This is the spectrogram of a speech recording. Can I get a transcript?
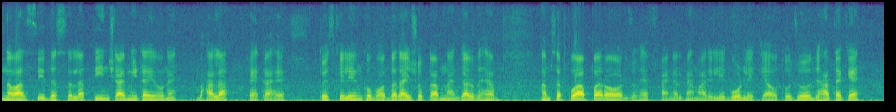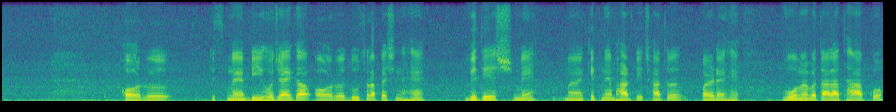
नवासी दशमलव तीन चार मीटर इन्होंने भाला फेंका है। तो इसके लिए इनको बहुत बधाई, शुभकामनाएँ, गर्व है हम। हम सबको आप पर और जो है फाइनल में हमारे लिए गोल्ड लेके आओ। तो जो जहाँ तक है, और इसमें बी हो जाएगा। और दूसरा प्रश्न है, विदेश में कितने भारतीय छात्र पढ़ रहे हैं? वो मैं बता रहा था आपको,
